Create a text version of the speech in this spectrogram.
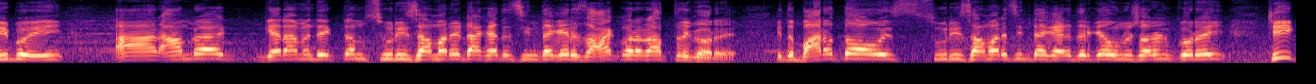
নিবই আর আমরা গ্রামে দেখতাম সুরি সামারে ডাকাতে চিন্তাকারী যা করে রাত্রে করে। কিন্তু ভারতও ওই সুরি সামারে চিন্তাকারীদেরকে অনুসরণ করেই ঠিক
